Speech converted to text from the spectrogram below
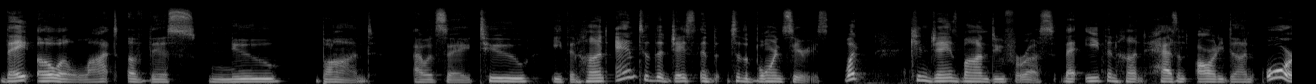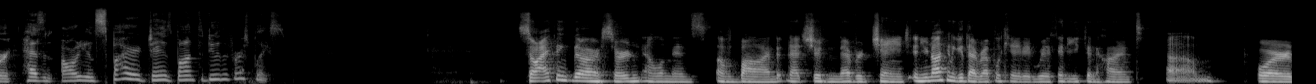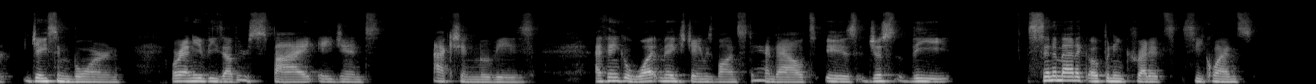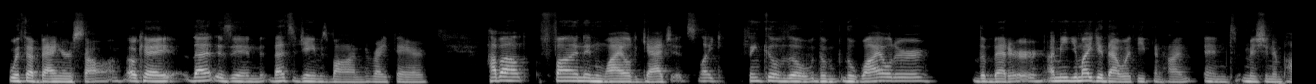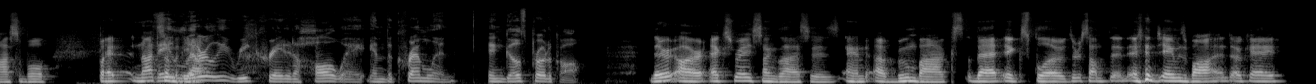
they owe a lot of this new Bond, I would say, to Ethan Hunt and to the Jason to the Bourne series. What can James Bond do for us that Ethan Hunt hasn't already done or hasn't already inspired James Bond to do in the first place? So I think there are certain elements of Bond that should never change, and you're not going to get that replicated with an Ethan Hunt um, or Jason Bourne or any of these other spy agent action movies. I think what makes James Bond stand out is just the cinematic opening credits sequence with a banger song. Okay, that is in that's James Bond right there. How about fun and wild gadgets? Like think of the the, the wilder the better. I mean, you might get that with Ethan Hunt and Mission Impossible, but not They some of the literally recreated a hallway in the Kremlin in Ghost Protocol. there are x-ray sunglasses and a boombox that explodes or something in James Bond, okay?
